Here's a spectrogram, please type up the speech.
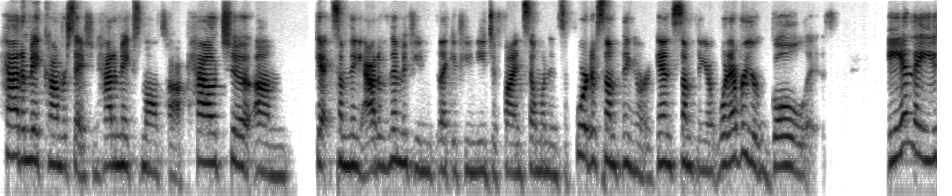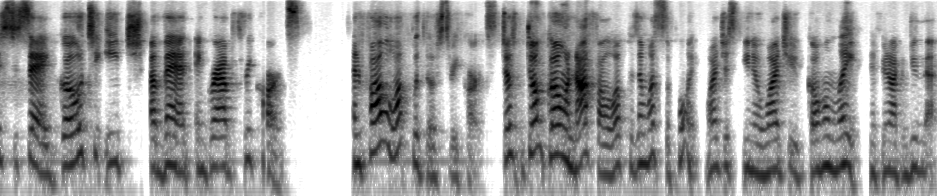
how to make conversation, how to make small talk, how to um, get something out of them if you like if you need to find someone in support of something or against something or whatever your goal is. And they used to say, go to each event and grab three cards and follow up with those three cards. Just don't go and not follow up because then what's the point? Why just, you know, why'd you go home late if you're not going to do that?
